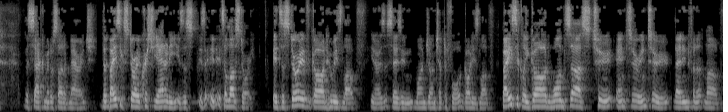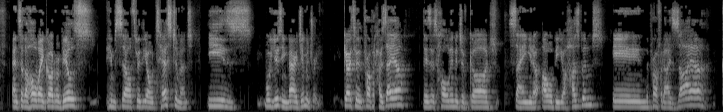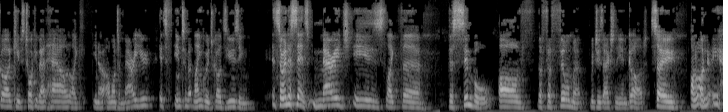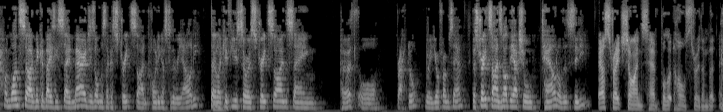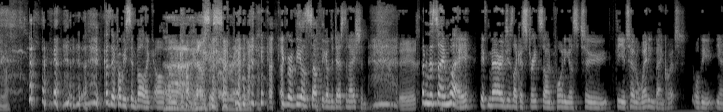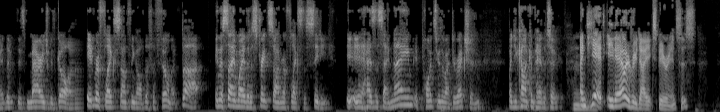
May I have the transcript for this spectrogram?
the sacramental side of marriage, the basic story of Christianity is a, is a, it's a love story. It's a story of God who is love. You know, as it says in 1 John chapter 4, God is love. Basically, God wants us to enter into that infinite love. And so the whole way God reveals himself through the Old Testament is, well, using marriage imagery. Go through the prophet Hosea, there's this whole image of God saying, you know, I will be your husband. In the prophet Isaiah, God keeps talking about how, like, you know, I want to marry you. It's intimate language God's using. So, in a sense, marriage is like the the symbol of the fulfillment, which is actually in God. So, on, on on one side, we could basically say marriage is almost like a street sign pointing us to the reality. So, hmm. like, if you saw a street sign saying Perth or Bracknell, where you're from, Sam, the street sign's not the actual town or the city. Our street signs have bullet holes through them, but anyway. Because they're probably symbolic of where Ah, you're going. how's the serenity? it reveals something of the destination. Yeah. But in the same way, if marriage is like a street sign pointing us to the eternal wedding banquet or the you know the, this marriage with God, it reflects something of the fulfillment. But in the same way that a street sign reflects the city, it, it has the same name, it points you in the right direction, but you can't compare the two. And yet, in our everyday experiences,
